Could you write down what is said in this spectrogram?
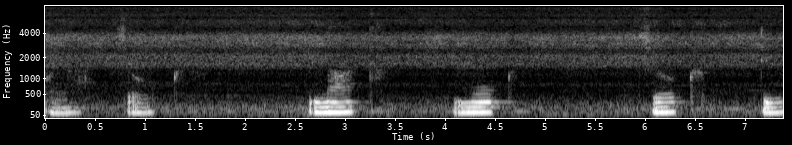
গলা চোখ নাক, মুখ, চোখ, টিপ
